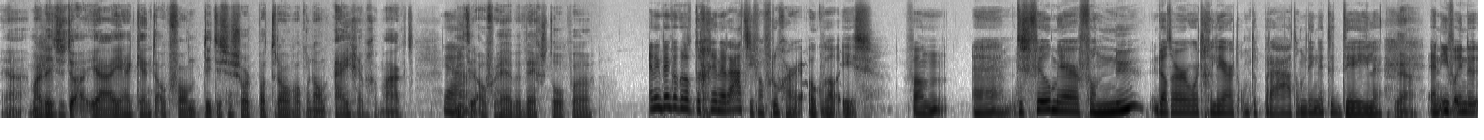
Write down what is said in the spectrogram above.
Ja, maar dit is de, ja, je herkent ook van, dit is een soort patroon wat ik me dan eigen heb gemaakt. Ja. Niet erover hebben, wegstoppen. En ik denk ook dat het de generatie van vroeger ook wel is. Van, eh, het is veel meer van nu dat er wordt geleerd om te praten, om dingen te delen. Ja. En in ieder geval in de,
